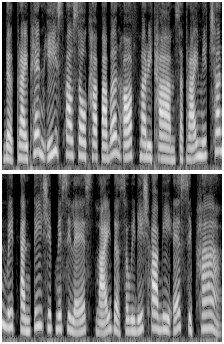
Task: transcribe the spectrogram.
The Gripen is also capable of maritime strike mission with anti-ship missiles like the Swedish RBS-15.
